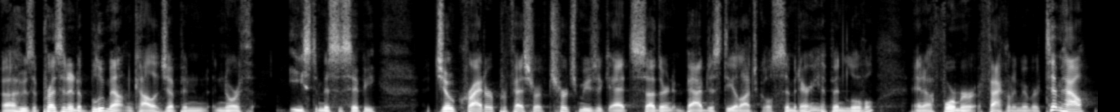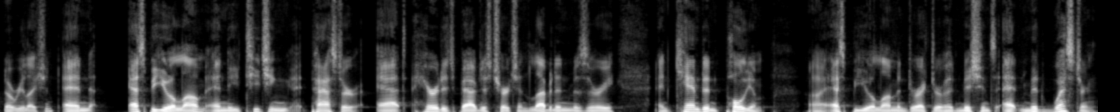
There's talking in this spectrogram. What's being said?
uh, who's the president of Blue Mountain College up in northeast Mississippi. Joe Crider, professor of church music at Southern Baptist Theological Seminary up in Louisville, and a former faculty member. Tim Howe, no relation, and SBU alum and the teaching pastor at Heritage Baptist Church in Lebanon, Missouri, and Camden Pulliam, uh, SBU alum and director of admissions at Midwestern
